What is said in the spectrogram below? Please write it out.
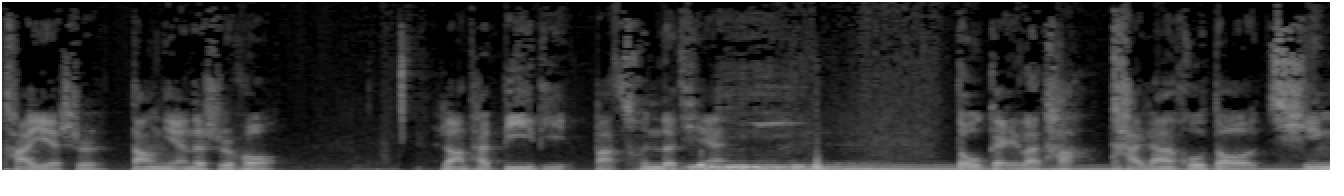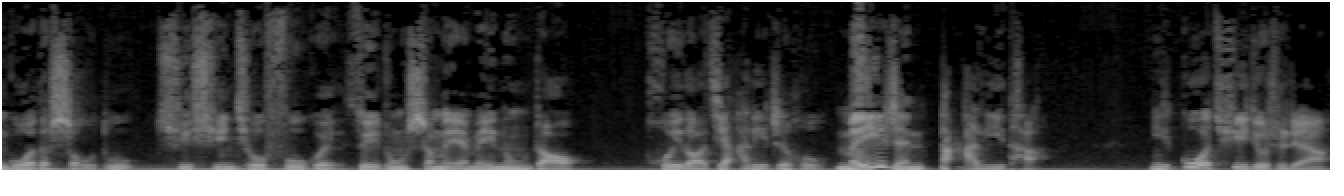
他也是当年的时候。让他弟弟把存的钱都给了他，他然后到秦国的首都去寻求富贵，最终什么也没弄着。回到家里之后，没人搭理他。你过去就是这样，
